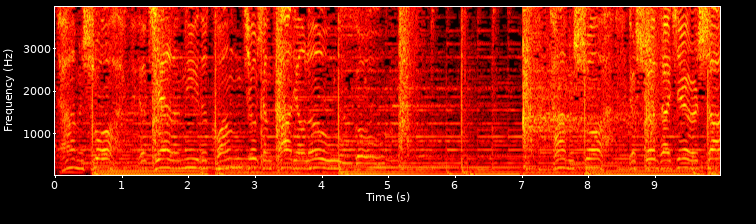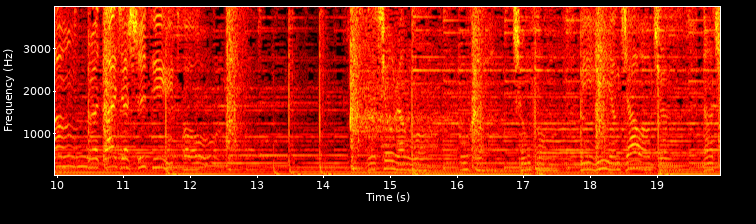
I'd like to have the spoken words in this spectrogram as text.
他们说要戒了你的狂，就像擦掉了污垢。他们说。要顺台阶而上，而代价是低头。就让我不可乘风，你一样骄傲着那种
